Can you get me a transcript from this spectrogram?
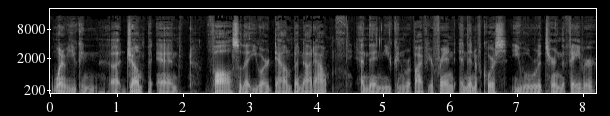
one of you can uh, jump and fall so that you are down but not out. and then you can revive your friend, and then of course you will return the favor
